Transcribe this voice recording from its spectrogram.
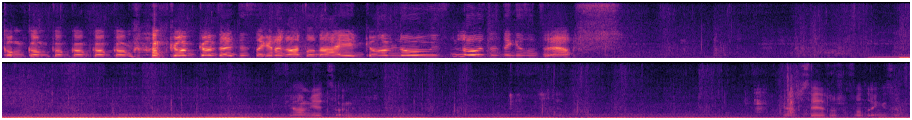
Komm, komm, komm, komm, komm, komm, komm, komm, komm, da hinten ist der Generator. Nein, komm, los, los, das Ding ist uns her. Wir haben jetzt. Ja, ich sehe doch schon vor uns eingesammelt.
